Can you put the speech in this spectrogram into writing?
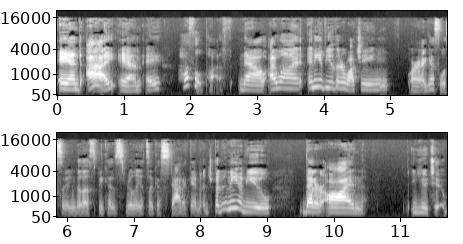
And I am a Hufflepuff. Now, I want any of you that are watching, or I guess listening to this because really it's like a static image, but any of you that are on YouTube,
